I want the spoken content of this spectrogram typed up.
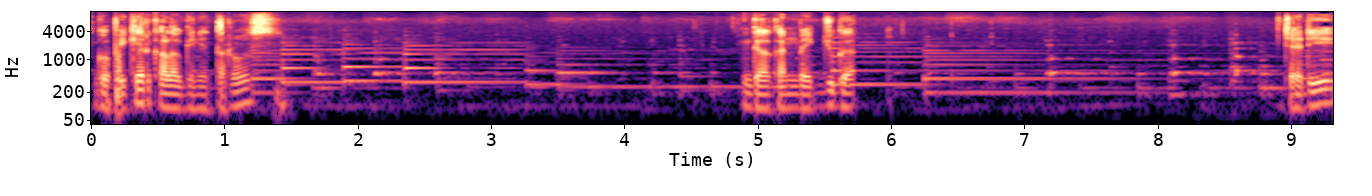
gue pikir kalau gini terus nggak akan baik juga jadi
